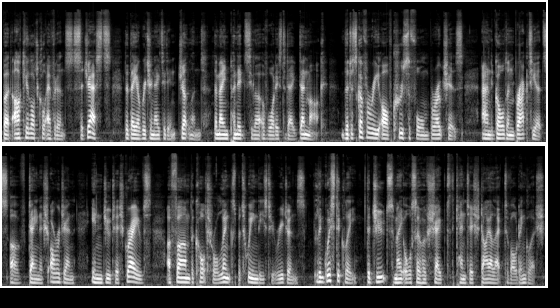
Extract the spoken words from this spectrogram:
but archaeological evidence suggests that they originated in Jutland, the main peninsula of what is today Denmark. The discovery of cruciform brooches and golden bracteates of Danish origin in Jutish graves affirm the cultural links between these two regions. Linguistically, the Jutes may also have shaped the Kentish dialect of Old English.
